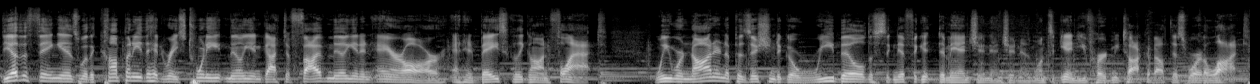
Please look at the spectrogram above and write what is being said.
The other thing is with a company that had raised 28 million, got to 5 million in ARR and had basically gone flat, we were not in a position to go rebuild a significant demand gen engine. And once again, you've heard me talk about this word a lot.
